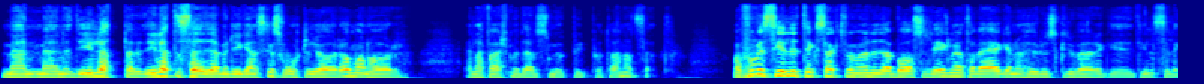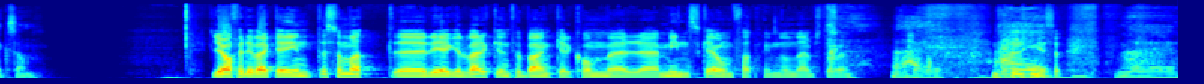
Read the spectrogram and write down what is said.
men, men det är lättare, det är lätt att säga men det är ganska svårt att göra om man har en affärsmodell som är uppbyggd på ett annat sätt. Man får väl se lite exakt vad de nya basreglerna tar vägen och hur du skruvar till sig liksom. Ja, för det verkar inte som att eh, regelverken för banker kommer eh, minska i omfattning de närmaste åren. nej, nej, nej.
